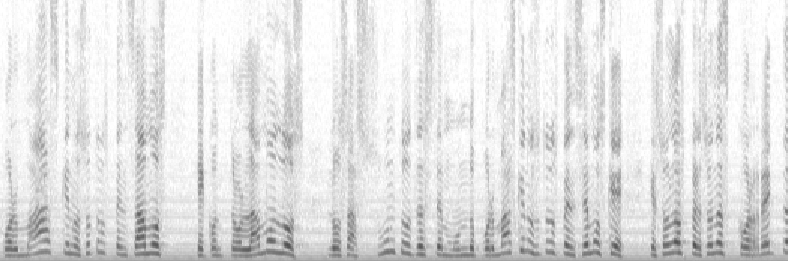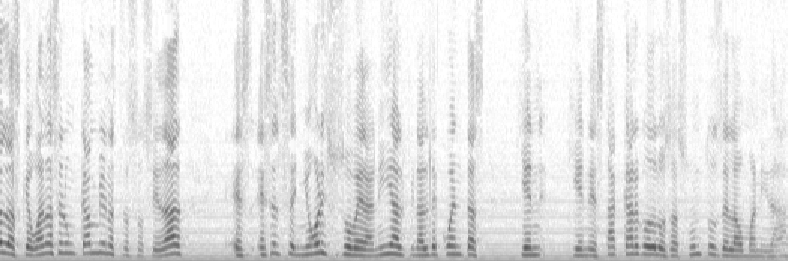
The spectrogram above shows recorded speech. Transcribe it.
Por más que nosotros pensamos que controlamos los, los asuntos de este mundo, por más que nosotros pensemos que, que son las personas correctas las que van a hacer un cambio en nuestra sociedad, es, es el Señor y su soberanía, al final de cuentas, quien, quien está a cargo de los asuntos de la humanidad.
